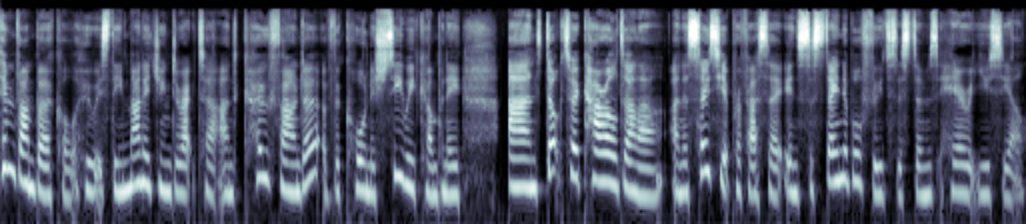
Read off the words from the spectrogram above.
Tim Van Berkel, who is the managing director and co founder of the Cornish Seaweed Company, and Dr. Carol Dalin, an associate professor in sustainable food systems here at UCL.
